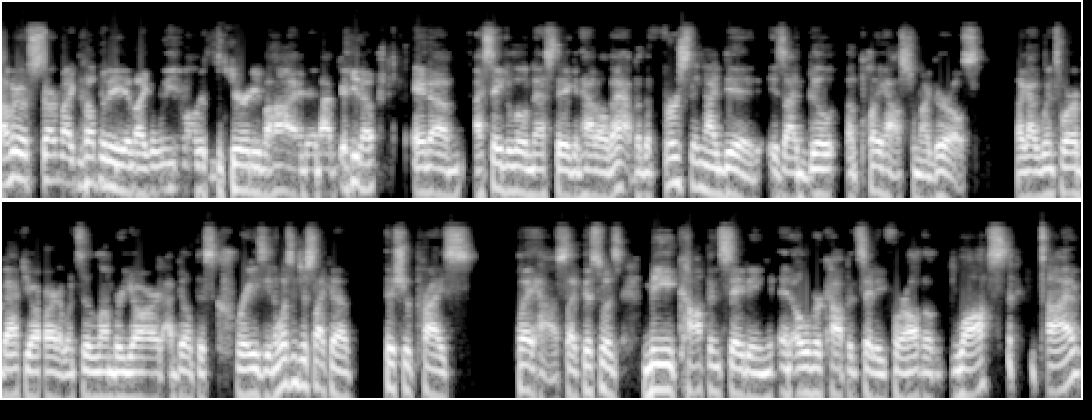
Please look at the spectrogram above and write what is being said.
I'm gonna go start my company and like leave all the security behind. And I, you know, and um, I saved a little nest egg and had all that. But the first thing I did is I built a playhouse for my girls. Like I went to our backyard, I went to the lumber yard, I built this crazy, and it wasn't just like a Fisher Price Playhouse. Like this was me compensating and overcompensating for all the lost time.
